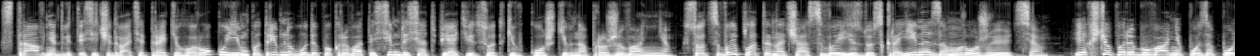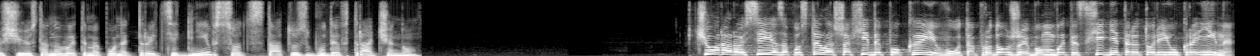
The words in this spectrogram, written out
З травня 2023 року їм потрібно буде покривати 75% коштів на проживання. Соцвиплати на час виїзду з країни заморожуються. Якщо перебування поза Польщею становитиме понад 30 днів, соцстатус буде втрачено. Вчора Росія запустила шахіди по Києву та продовжує бомбити східні території України.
